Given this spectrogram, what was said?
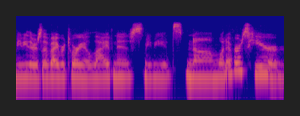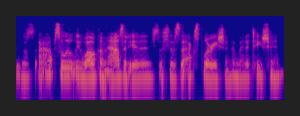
Maybe there's a vibratory aliveness. Maybe it's numb. Whatever's here is absolutely welcome as it is. This is the exploration of meditation.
